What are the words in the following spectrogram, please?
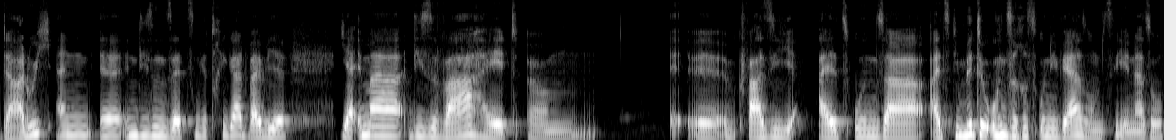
dadurch an, äh, in diesen Sätzen getriggert, weil wir ja immer diese Wahrheit ähm, äh, äh, quasi als unser, als die Mitte unseres Universums sehen. Also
